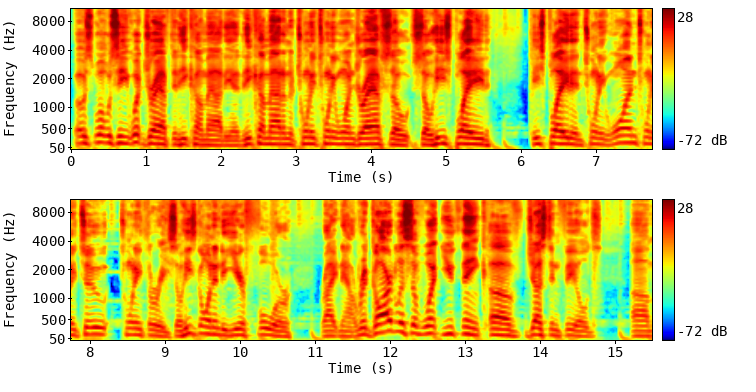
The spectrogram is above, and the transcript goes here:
what was, what was he? What draft did he come out in? Did he come out in the 2021 draft? So, so he's played, he's played in 21, 22, 23. So he's going into year four right now, regardless of what you think of Justin Fields, um,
